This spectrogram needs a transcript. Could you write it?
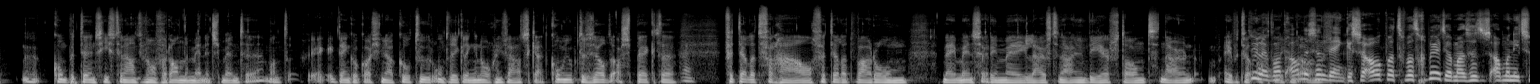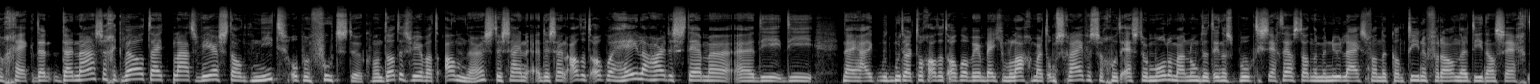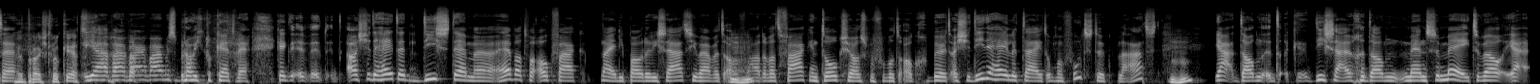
competenties ten aanzien van verandermanagement. Hè? Want ik denk ook als je naar cultuurontwikkeling in een organisatie kijkt, kom je op dezelfde aspecten. Ja. Vertel het verhaal, vertel het waarom. Neem mensen erin mee, luister naar hun weerstand, naar hun eventueel. Tuurlijk, want anders dan denken ze ook, wat, wat gebeurt er? Maar het is allemaal niet zo gek. Da- daarna zeg ik wel altijd, plaats weerstand niet op een voetstuk. Want dat is weer wat anders. Er zijn, er zijn altijd ook wel hele harde stemmen eh, die, die... Nou ja, ik moet, moet daar toch altijd ook wel weer een beetje om lachen. Maar het omschrijven zo goed. Esther Mollema noemt het in ons boek. Die zegt, hè, als dan de menulijst van de kantine verandert... die dan zegt... eh, Het broodje kroket. ja, waar, waar, waarom is het broodje kroket weg? Kijk, eh, eh, als je de hele tijd die stemmen, hè, wat we ook vaak, nou ja, die polarisatie waar we het over Mhm. hadden, wat vaak in talkshows bijvoorbeeld ook gebeurt, als je die de hele tijd op een voetstuk plaatst, Mhm. ja, dan die zuigen dan mensen mee. Terwijl, ja,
